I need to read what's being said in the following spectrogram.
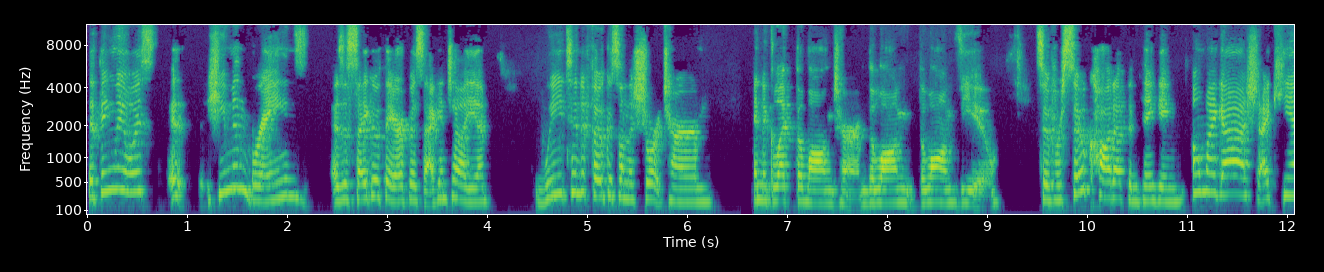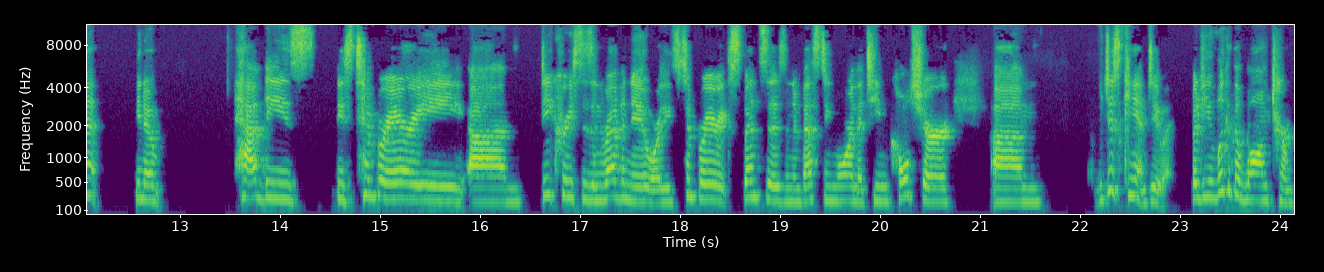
The thing we always, it, human brains, as a psychotherapist, I can tell you, we tend to focus on the short term and neglect the long term, the long, the long view. So if we're so caught up in thinking, oh my gosh, I can't, you know, have these these temporary um, decreases in revenue or these temporary expenses and investing more in the team culture, um, we just can't do it. But if you look at the long term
